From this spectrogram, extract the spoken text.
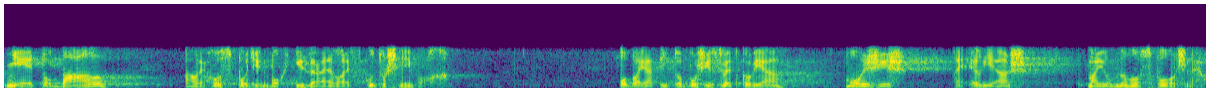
Nie je to Bál, ale hospodin, Boh Izraela je skutočný Boh. Obaja títo boží svetkovia, Mojžiš a Eliáš, majú mnoho spoločného.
